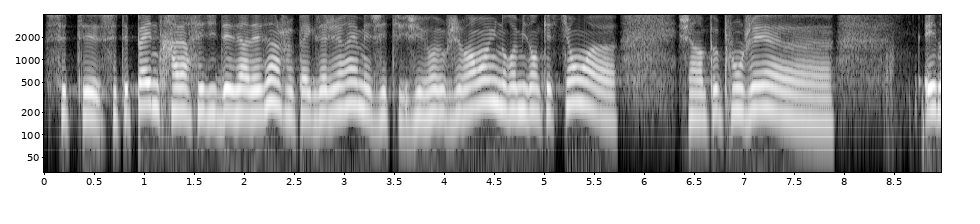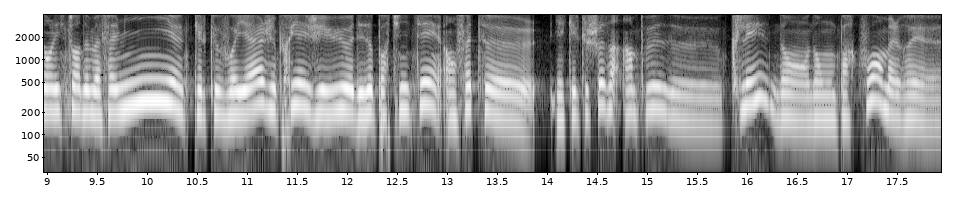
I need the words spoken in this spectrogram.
c'était, c'était pas une traversée du désert désert, je veux pas exagérer, mais j'ai, j'ai vraiment eu une remise en question. Euh, j'ai un peu plongé. Euh, et dans l'histoire de ma famille, quelques voyages, et puis j'ai eu euh, des opportunités. En fait, euh, il y a quelque chose un peu de clé dans, mon parcours, malgré euh,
